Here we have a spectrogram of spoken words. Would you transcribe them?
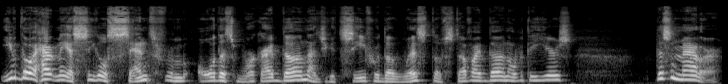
Even though I haven't made a single cent from all this work I've done, as you can see from the list of stuff I've done over the years, doesn't matter.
